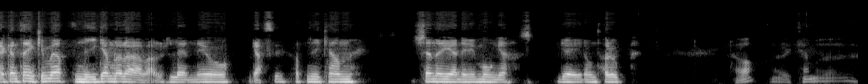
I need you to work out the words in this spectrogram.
Jag kan tänka mig att ni gamla rävar, Lenny och Gassi, att ni kan känna igen er i många grejer de tar upp. ja, det kan man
